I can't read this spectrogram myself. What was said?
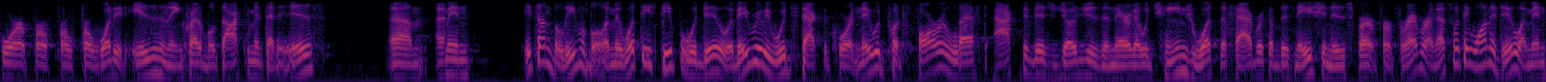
for, for, for, for what it is and the incredible document that it is. Um, I mean, it's unbelievable. I mean, what these people would do, they really would stack the court and they would put far left activist judges in there that would change what the fabric of this nation is for, for forever. And that's what they want to do. I mean,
